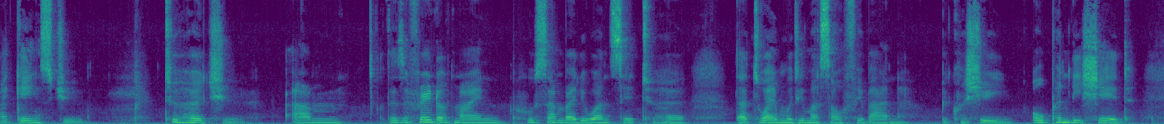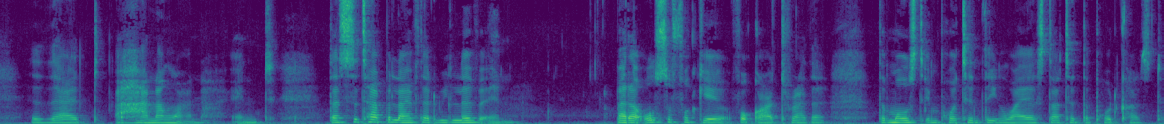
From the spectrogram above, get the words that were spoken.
against you to hurt you. Um, there's a friend of mine who somebody once said to her, That's why Mudima Saufibana, because she openly shared that Hanangwan. And that's the type of life that we live in. But I also forget, forgot rather the most important thing why I started the podcast.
